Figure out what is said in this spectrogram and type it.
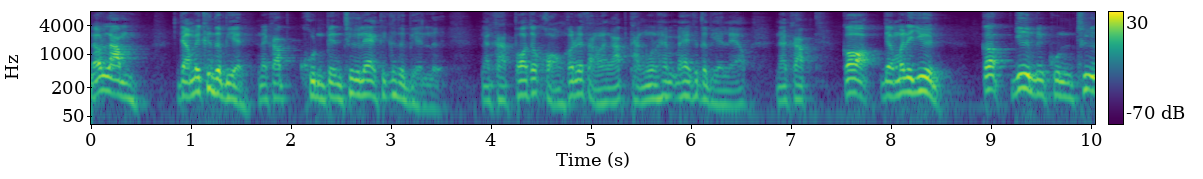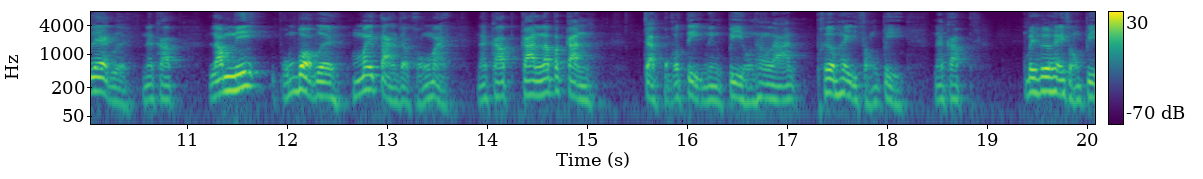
แล้วลำ ยังไม่ขึ้นทะเบียนนะครับคุณเป็นชื่อแรกที่ขึ้นทะเบียนเลยนะครับเพราะเจ้าของเขาได้สั่งระงับทางนู้นให้ไม่ให้ขึ้นทะเบียนแล้วนะครับ ก็ยังไม่ได้ยื่นก็ยื่นเป็นคุณชื่อแรกเลยนะครับลำนี้ผมบอกเลยไม่ต่างจากของใหม่นะครับการรับประกันจากปกติ 1 ปีของทางร้าน เพิ่มให้อีก 2 ปีนะครับไม่เพิ่มให้อีก2ปี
